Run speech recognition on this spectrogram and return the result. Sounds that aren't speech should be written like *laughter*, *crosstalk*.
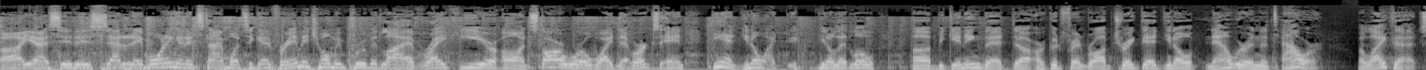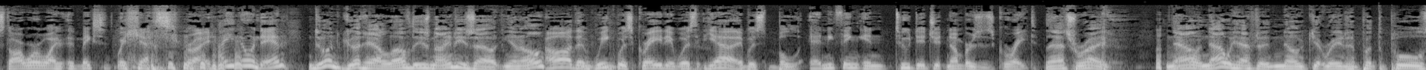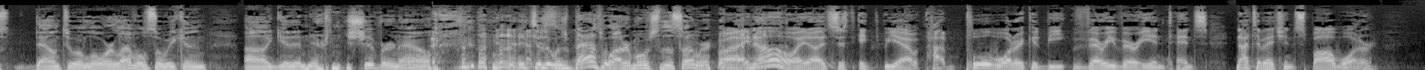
Uh, yes, it is Saturday morning, and it's time once again for Image Home Improvement Live right here on Star Worldwide Networks. And Dan, you know, I, you know that little uh, beginning that uh, our good friend Rob Trigg did. You know, now we're in the tower. I like that Star Worldwide. It makes it. Well, yes, *laughs* right. How you doing, Dan? Doing good. Hey, I love these '90s out. You know. Oh, the week was great. It was yeah. It was anything in two digit numbers is great. That's right. *laughs* now, now we have to you know get ready to put the pools down to a lower level so we can uh, get in there *laughs* and shiver now *laughs* because it was bathwater most of the summer. I know. I know. It's just it. Yeah, hot, pool water could be very, very intense. Not to mention spa water.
